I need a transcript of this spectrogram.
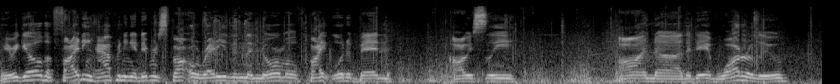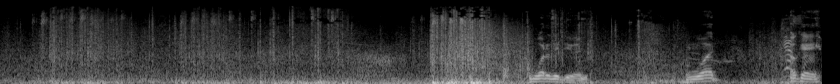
Here we go, the fighting happening a different spot already than the normal fight would have been, obviously, on uh, the day of Waterloo. What are they doing? What? Okay.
